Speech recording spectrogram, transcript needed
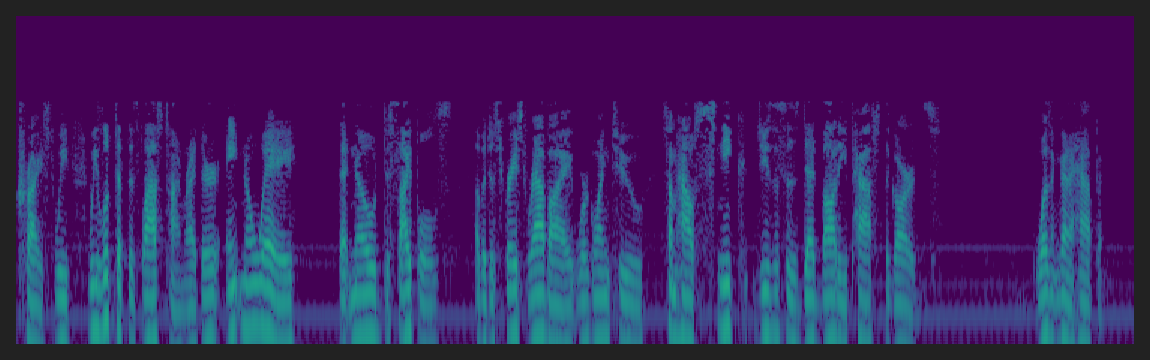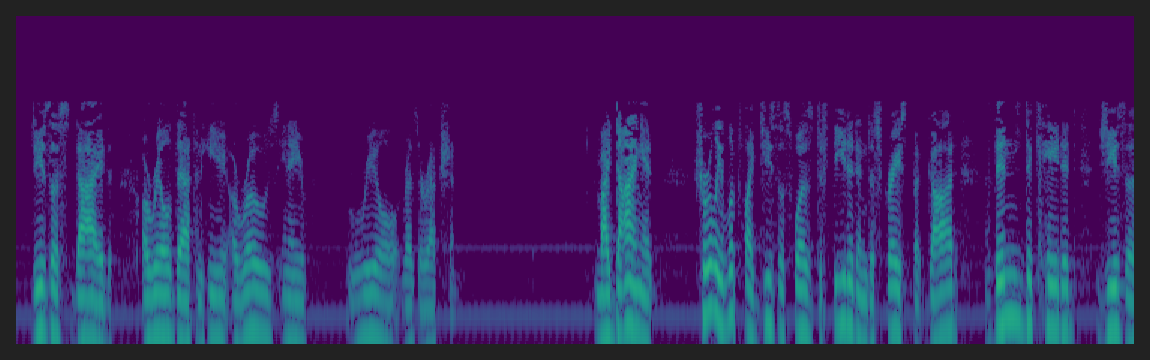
Christ. We, we looked at this last time, right? There ain't no way that no disciples of a disgraced rabbi were going to somehow sneak Jesus' dead body past the guards. Wasn't going to happen. Jesus died a real death and he arose in a real resurrection. By dying, it surely looked like Jesus was defeated and disgraced, but God vindicated Jesus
